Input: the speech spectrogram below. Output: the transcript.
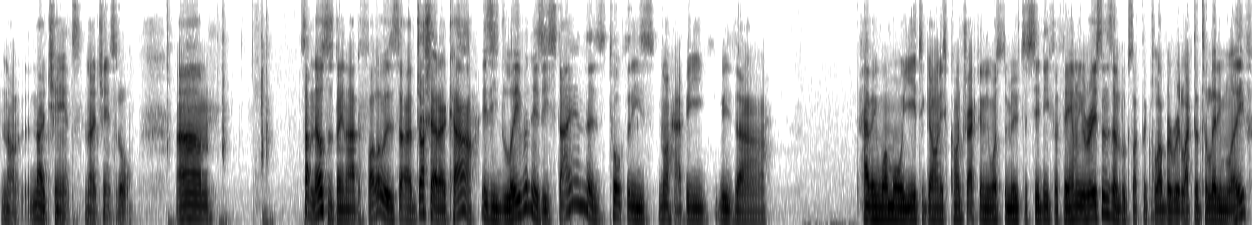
not no chance, no chance at all. Um, something else has been hard to follow is uh, Josh Addo-Carr. Is he leaving? Is he staying? There's talk that he's not happy with uh, having one more year to go on his contract, and he wants to move to Sydney for family reasons. And it looks like the club are reluctant to let him leave.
